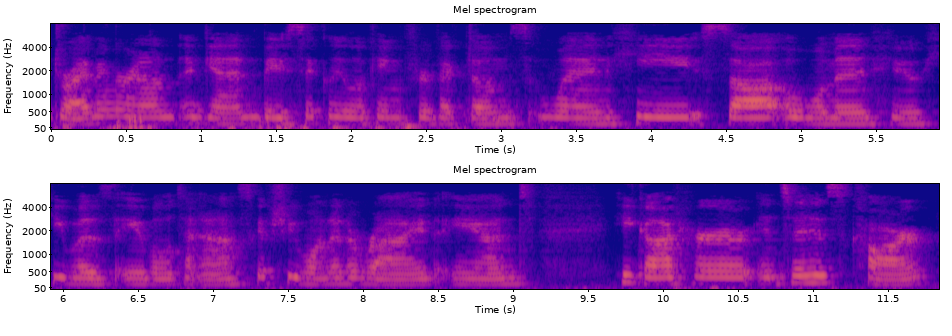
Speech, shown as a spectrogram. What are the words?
driving around again, basically looking for victims, when he saw a woman who he was able to ask if she wanted a ride. And he got her into his car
